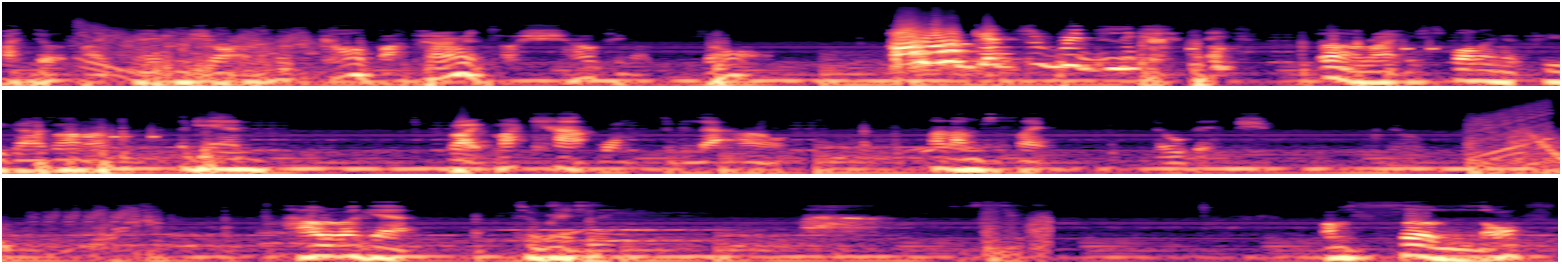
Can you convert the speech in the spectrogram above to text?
I, don't like making short. I'm like, God, my parents are shouting a lot. How do I get to Ridley? oh, right, I'm spoiling it for you guys, aren't I? Again. Right, my cat wants to be let out. And I'm just like, no, bitch. No. How do I get to Ridley? I'm so lost,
